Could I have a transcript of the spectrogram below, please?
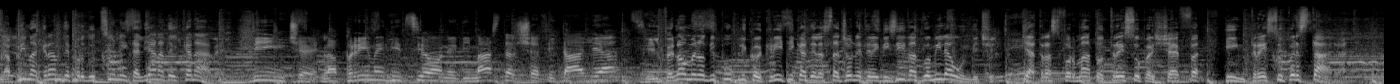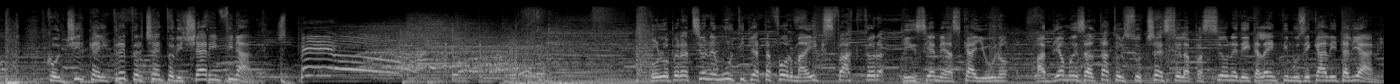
la prima grande produzione italiana del canale. Vince la prima edizione di Masterchef Italia. Il fenomeno di pubblico e critica della stagione televisiva 2011, che ha trasformato tre super chef in tre superstar, con circa il 3% di share in finale. Con l'operazione multipiattaforma X Factor, insieme a Sky 1, abbiamo esaltato il successo e la passione dei talenti musicali italiani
